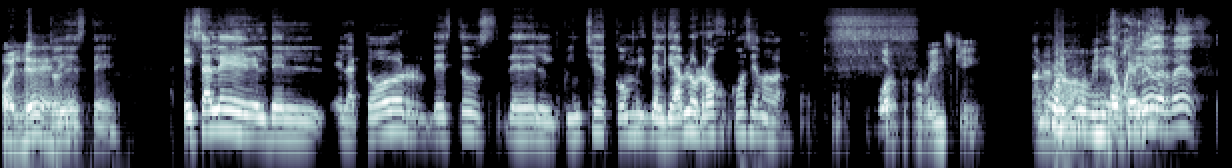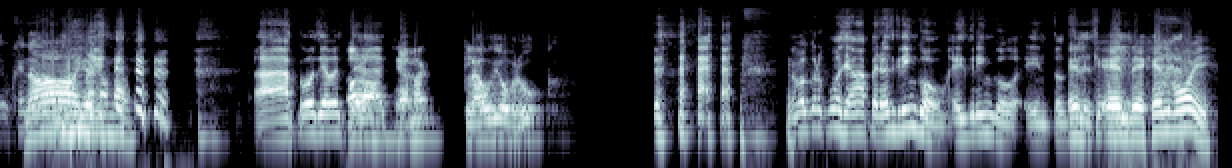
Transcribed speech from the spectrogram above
Ole, Entonces, este, ahí sale el del el actor de estos, del pinche cómic del Diablo Rojo, ¿cómo se llamaba? Wolf Rubinsky. No, no, Wolf no, Rubinsky. este- Eugenio Derbez. Eugenio No, Derbez. ya- No, no, Ah, ¿cómo se llama este? No, no, actor? se llama Claudio Brook. no me acuerdo cómo se llama, pero es gringo, es gringo. Entonces, El, que- este, el de Hellboy.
